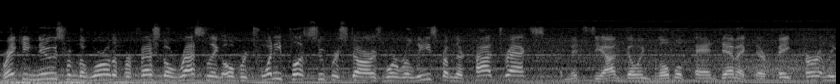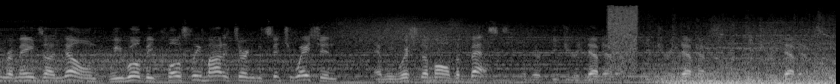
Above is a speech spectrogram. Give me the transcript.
Breaking news from the world of professional wrestling over 20 plus superstars were released from their contracts amidst the ongoing global pandemic. Their fate currently remains unknown. We will be closely monitoring the situation and we wish them all the best in their future endeavors. Future endeavors. Future endeavors.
